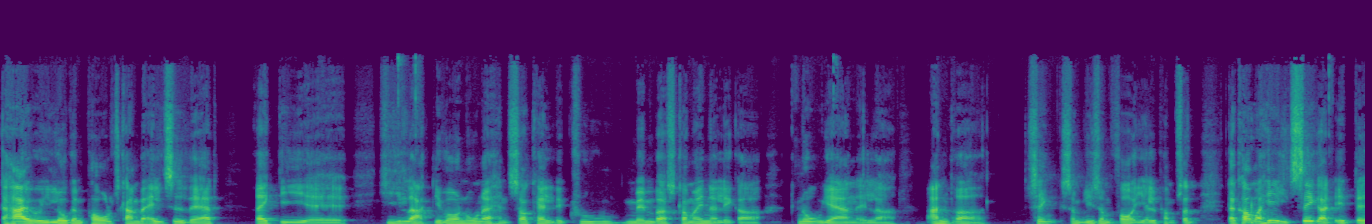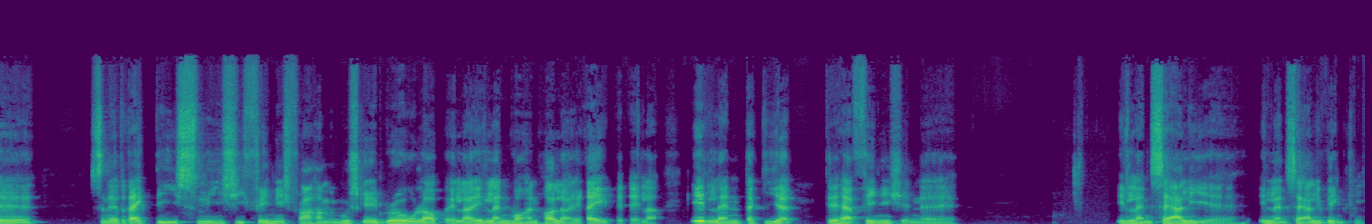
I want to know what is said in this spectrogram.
der har jo i Logan Pauls kampe altid været rigtig øh, uh, healagtigt, hvor nogle af hans såkaldte crew members kommer ind og lægger knogjern eller andre ting, som ligesom får at hjælpe ham. Så der kommer helt sikkert et, uh, sådan et rigtig sleazy finish fra ham, måske et roll-up, eller et eller andet, hvor han holder i rebet, eller et eller andet, der giver det her finish en, uh, en eller anden særlig, uh, en eller anden særlig vinkel.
